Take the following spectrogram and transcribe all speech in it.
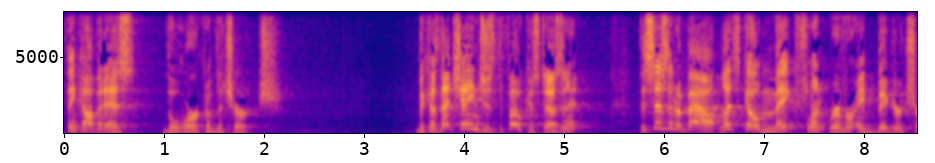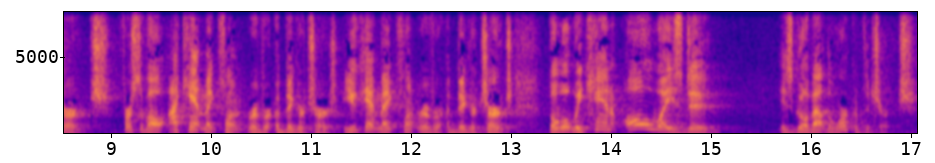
think of it as the work of the church. Because that changes the focus, doesn't it? This isn't about, let's go make Flint River a bigger church. First of all, I can't make Flint River a bigger church. You can't make Flint River a bigger church. But what we can always do is go about the work of the church.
